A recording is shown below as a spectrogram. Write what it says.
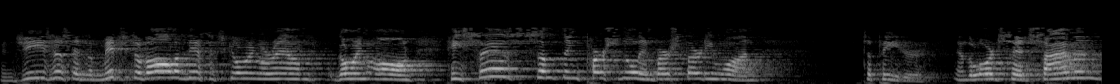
And Jesus, in the midst of all of this that's going around, going on, he says something personal in verse 31 to Peter. And the Lord said, Simon,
